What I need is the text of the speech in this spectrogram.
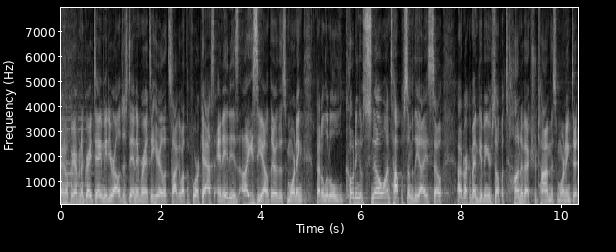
right, hope you're having a great day. Meteorologist Dan Amarante here. Let's talk about the forecast. And it is icy out there this morning. We've had a little coating of snow on top of some of the ice, so I'd recommend giving yourself a ton of extra time this morning to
